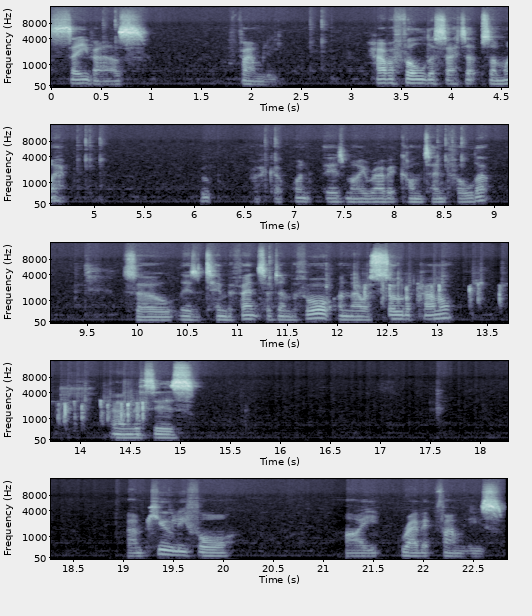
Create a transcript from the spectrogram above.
save as family. Have a folder set up somewhere. Oop, back up one. There's my Revit content folder. So there's a timber fence I've done before, and now a solar panel. And this is um, purely for my Revit families.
